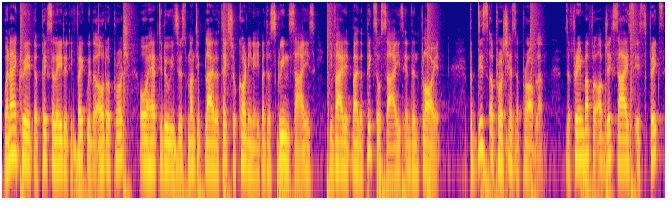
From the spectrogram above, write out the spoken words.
When I create the pixelated effect with the auto approach, all I have to do is just multiply the texture coordinate by the screen size, divide it by the pixel size and then floor it. But this approach has a problem. The frame buffer object size is fixed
